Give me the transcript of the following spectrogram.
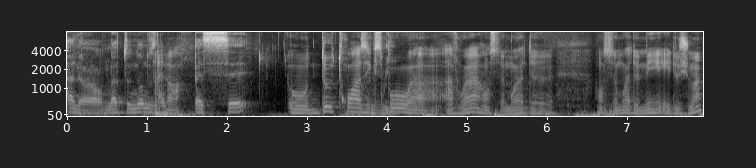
Alors, maintenant, nous allons passer aux deux, trois expos à, voir en ce, mois de, en ce mois de mai et de juin.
